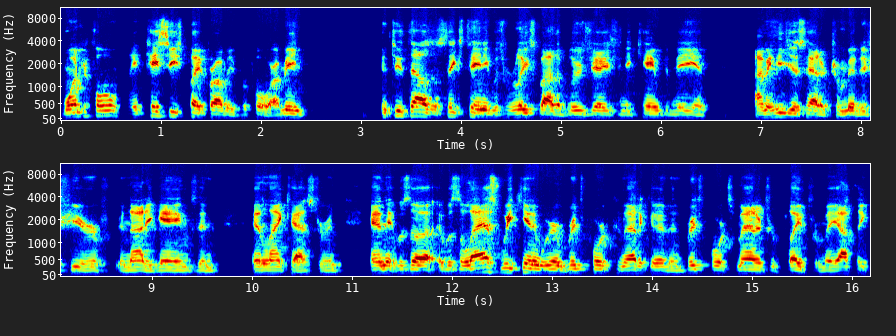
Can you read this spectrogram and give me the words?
wonderful? And KC's played probably before. I mean, in 2016, he was released by the Blue Jays and he came to me and I mean, he just had a tremendous year in 90 games in, in Lancaster. And, and it was a, it was the last weekend we were in Bridgeport, Connecticut, and Bridgeport's manager played for me. I think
